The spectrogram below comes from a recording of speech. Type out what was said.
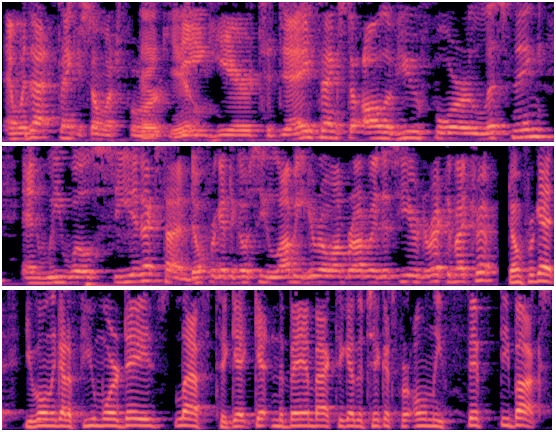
And with that, thank you so much for being here today. Thanks to all of you for listening, and we will see you next time. Don't forget to go see Lobby Hero on Broadway this year, directed by Trip. Don't forget, you've only got a few more days left to get Getting the Band Back Together tickets for only 50 bucks.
